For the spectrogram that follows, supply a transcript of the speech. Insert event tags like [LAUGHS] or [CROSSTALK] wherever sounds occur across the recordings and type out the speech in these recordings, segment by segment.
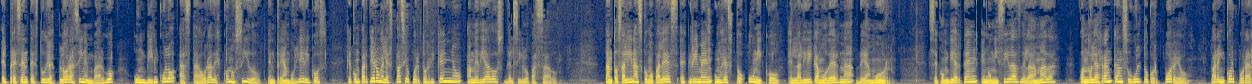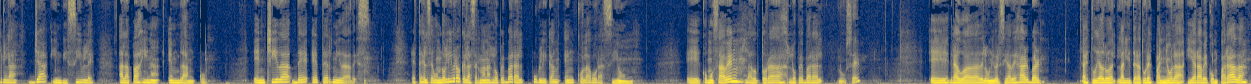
El presente estudio explora, sin embargo, un vínculo hasta ahora desconocido entre ambos líricos que compartieron el espacio puertorriqueño a mediados del siglo pasado. Tanto Salinas como Palés esgrimen un gesto único en la lírica moderna de amor. Se convierten en homicidas de la amada cuando le arrancan su bulto corpóreo para incorporarla ya invisible a la página en blanco, henchida de eternidades. Este es el segundo libro que las hermanas López Baral publican en colaboración. Eh, como saben, la doctora López Baral Luce, es graduada de la Universidad de Harvard, ha estudiado la literatura española y árabe comparada,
